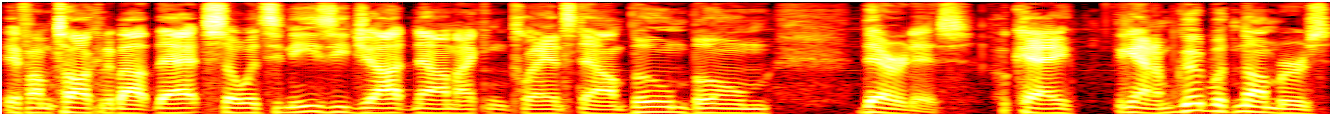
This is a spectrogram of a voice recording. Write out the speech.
If I'm talking about that, so it's an easy jot down. I can glance down. Boom, boom. There it is. Okay. Again, I'm good with numbers,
